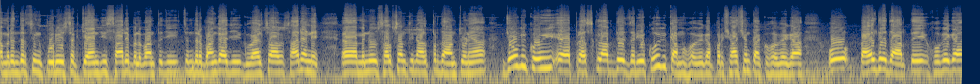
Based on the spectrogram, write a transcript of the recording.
ਅਮਰਿੰਦਰ ਸਿੰਘ ਪੂਰੀ ਸੁਖਚੈਨ ਜੀ ਸਾਰੇ ਬਲਵੰਤ ਜੀ ਚੰਦਰ ਬਾਂਗਾ ਜੀ ਗੋਇਲ ਸਾਹਿਬ ਸਾਰਿਆਂ ਨੇ ਮੈਨੂੰ ਸਰਬਸੰਮਤੀ ਨਾਲ ਪ੍ਰਧਾਨ ਚੁਣਿਆ। ਜੋ ਵੀ ਕੋਈ ਅ, ਪ੍ਰੈਸ ਕਲੱਬ ਦੇ ਜ਼ਰੀਏ ਕੋਈ ਵੀ ਕੰਮ ਹੋਵੇਗਾ ਪ੍ਰਸ਼ਾਸਨ ਤੱਕ ਹੋਵੇਗਾ ਉਹ ਪਹਿਲ ਦੇ ਆਧਾਰ ਤੇ ਹੋਵੇਗਾ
